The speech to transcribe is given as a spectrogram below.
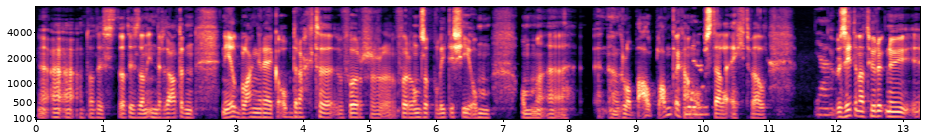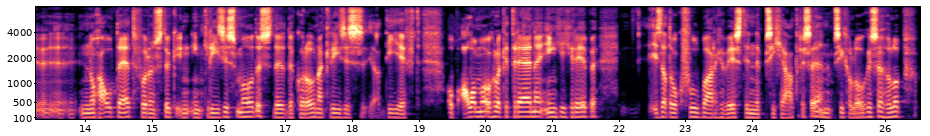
Ja, ah, ah, ah, dat, is, dat is dan inderdaad een, een heel belangrijke opdracht uh, voor, voor onze politici om, om uh, een, globaal plan te gaan opstellen, echt wel. Ja. We zitten natuurlijk nu uh, nog altijd voor een stuk in, in crisismodus. De, de coronacrisis ja, die heeft op alle mogelijke terreinen ingegrepen. Is dat ook voelbaar geweest in de psychiatrische en psychologische hulp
